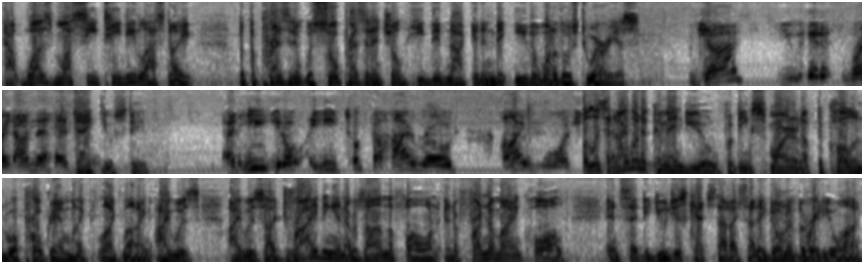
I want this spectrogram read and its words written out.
That was must see TV last night, but the president was so presidential, he did not get into either one of those two areas. John, you hit it right on the head. Thank you, Steve. And he, you know, he took the high road. I watched. But listen, I want to commend you for being smart enough to call into a program like like mine. I was I was uh, driving and I was on the phone, and a friend of mine called and said, "Did you just catch that?" I said, "I don't have the radio on,"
